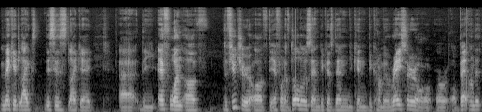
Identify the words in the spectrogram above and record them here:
make it like this is like a uh, the F1 of the future of the F1 of Dolos, and because then you can become a racer or, or, or bet on it.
